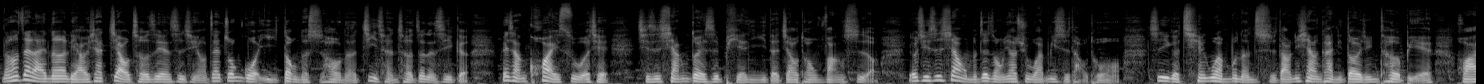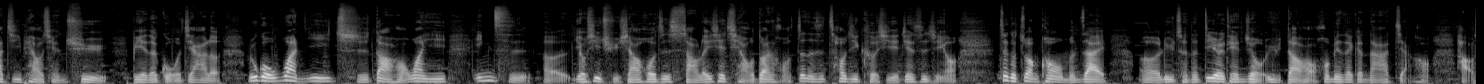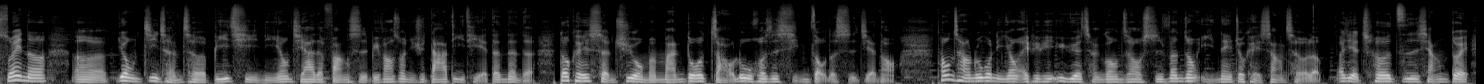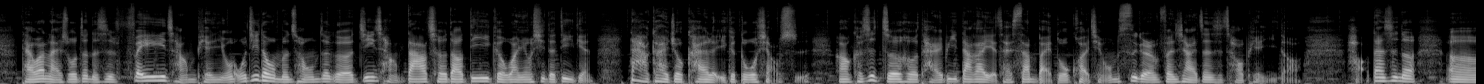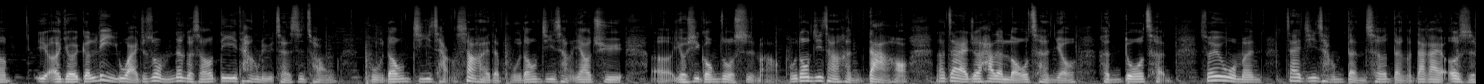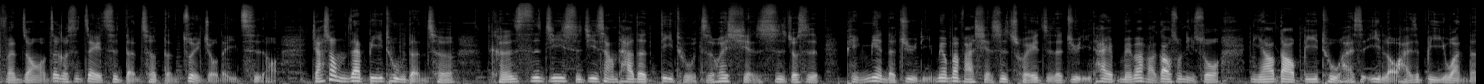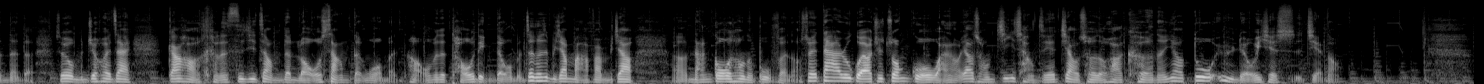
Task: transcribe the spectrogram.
然后再来呢，聊一下轿车这件事情哦。在中国移动的时候呢，计程车真的是一个非常快速，而且其实相对是便宜的交通方式哦。尤其是像我们这种要去玩密室逃脱哦，是一个千万不能迟到。你想想看，你都已经特别花机票钱去别的国家了，如果万一迟到哈，万一因此呃游戏取消或者是少了一些桥段哈，真的是超级可惜的一件事情哦。这个状况我们在呃旅程的第二天就有遇到哈，后面再跟大家讲哈。好，所以呢，呃，用计程车比起你用其他的方式，比方说你去搭地铁等等的，都可以省去我们蛮多找路或是行走的时间哦。通常如果你用 A P P 预约成功之后，十分钟以内就可以上车了，而且车资相对台湾来说真的是非常便宜。我我记得我们从这个机场搭车到第一个玩游戏的地点，大概就开了一个多小时，啊，可是折合台币大概也才三百多块钱，我们四个人分下来真的是超便宜的哦。好，但是呢，呃，有呃有一个例外，就是我们那个时候第一趟旅程是从浦东机场，上海的浦东机场要去呃游戏工作室嘛。浦东机场很大哈，那再来就是它的楼层有很多层，所以我们在机场等车等了大概有二十分钟哦，这个是这一次等车等最久的一次哦。假设我们在 B two 等车，可能司机实际上他的地图只会显示就是平面的距离，没有办法显示垂直的距离，他也没办法告诉你说你要到 B two 还是一楼。还是 B one 等等的，所以我们就会在刚好可能司机在我们的楼上等我们，好，我们的头顶等我们，这个是比较麻烦、比较呃难沟通的部分哦。所以大家如果要去中国玩哦，要从机场直接叫车的话，可能要多预留一些时间哦。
